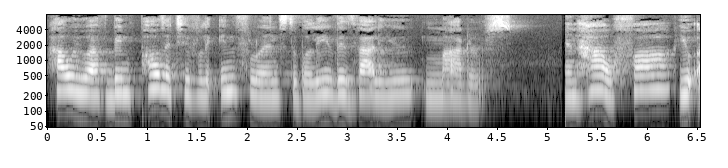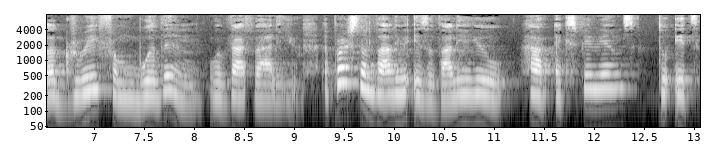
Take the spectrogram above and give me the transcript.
how you have been positively influenced to believe this value matters and how far you agree from within with that value. A personal value is a value you have experienced to its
